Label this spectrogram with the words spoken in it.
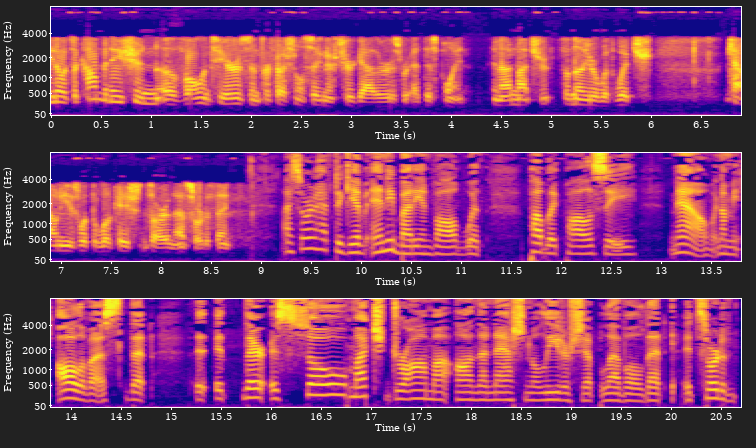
you know, it's a combination of volunteers and professional signature gatherers at this point. and I'm not sure, familiar with which counties, what the locations are, and that sort of thing. I sort of have to give anybody involved with public policy now, and I mean all of us, that it, it, there is so much drama on the national leadership level that it sort of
